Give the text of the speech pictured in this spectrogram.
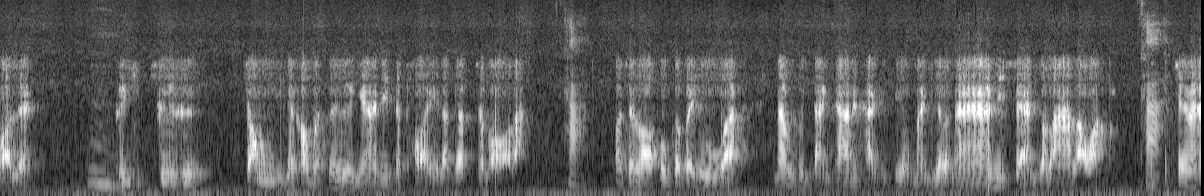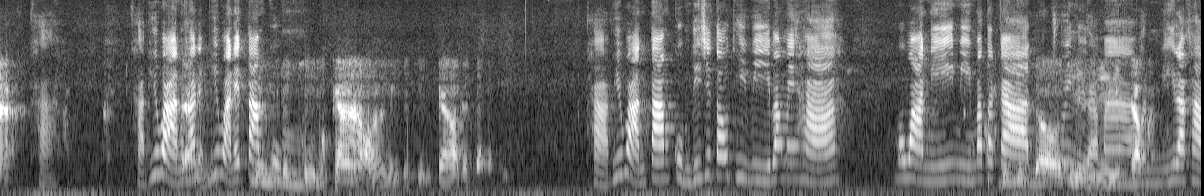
ก่อนเลยอืมคือคือคือจ้องที่จะเข้ามาซื้ออย่างเงี้ยอันนี้จะถอยแล้วก็ชะลอละค่ะพอชะลอปุ๊บก็ไปดูว่านักลงทุนต่างชาติขายสุทธิออกมาเยอะนะนี่แสนกว่าล้านแล้วอะค่ะใช่ไหมฮะค่ะ ค่ะพี่หวานคะพี่หวานได้ตามหกนึ่งลุ่มจุดศูนย์เก้าหนึ่งจุดศูนย์เก้าถ้าจำไม่ผิดค่ะ พี่หวานตามกลุ่มดิจิตอลทีวีบ้างไหมคะ เมื่อวานนี้มีมาตรการช่วยเหลือมา วันนี้ราคา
